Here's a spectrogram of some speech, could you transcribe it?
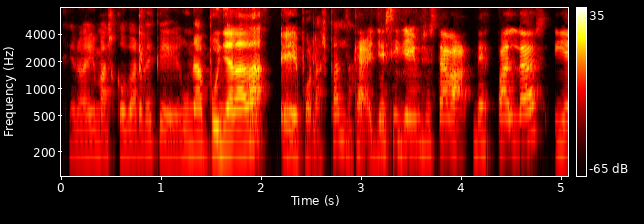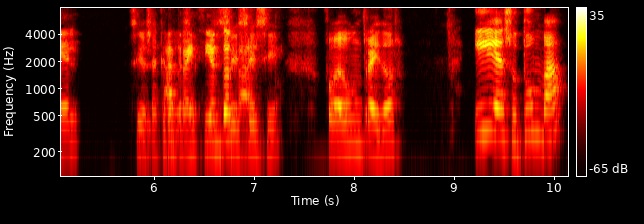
Que no hay más cobarde que una puñalada eh, por la espalda. Claro, Jesse James estaba de espaldas y él Sí, o sea, A que sí. traición Sí, total. Sí, sí, Fue un traidor. Y en su tumba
